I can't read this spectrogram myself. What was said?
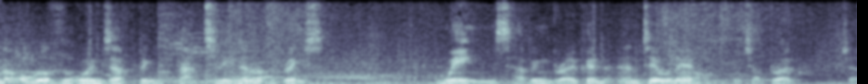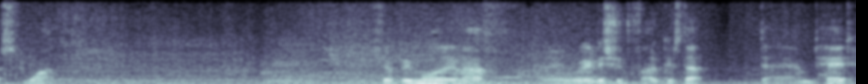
Not all of the wings have been actually none of the wings wings have been broken until now, which I broke just one. Should be more than enough, and really should focus that damned head.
